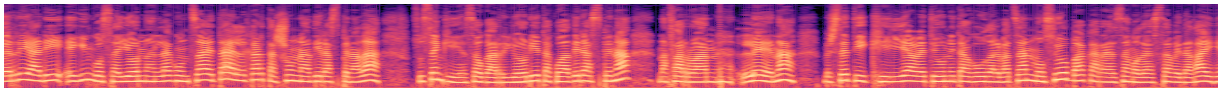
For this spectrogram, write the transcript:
herriari egingo zaion laguntza eta elkartasun adirazpena da. Zuzenki ezaugarri horietako adirazpena, Nafarroan lehena. Bestetik hilabete honetako udalbatzan mozio bakarra izango da ezabeda gai.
